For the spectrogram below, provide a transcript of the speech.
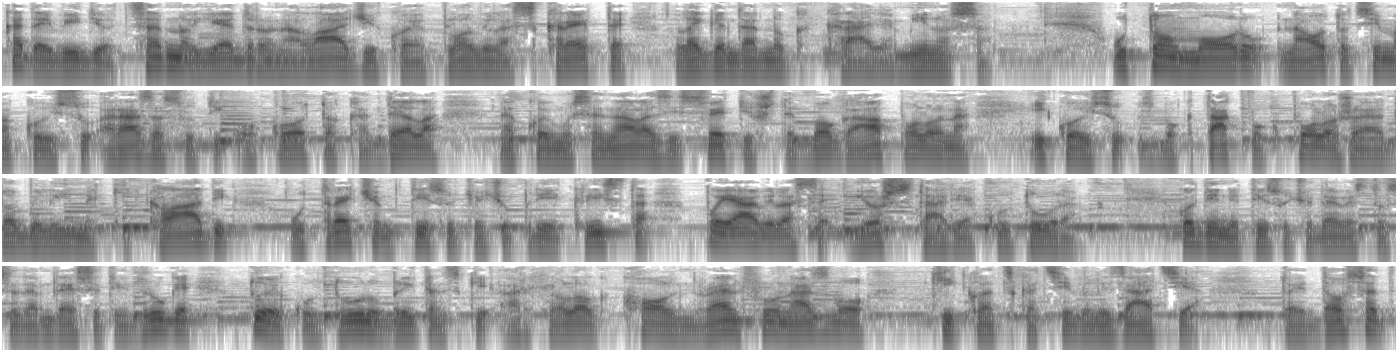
kada je vidio crno jedro na lađi koja je plovila s Krete legendarnog kralja Minosa. U tom moru, na otocima koji su razasuti oko otoka Dela, na kojemu se nalazi svetište boga Apolona i koji su zbog takvog položaja dobili ime Kikladi, u trećem tisućeću prije Krista pojavila se još starija kultura. Godine 1972. tu je kulturu britanski arheolog Colin Renfrew nazvao Kikladska civilizacija. To je dosad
